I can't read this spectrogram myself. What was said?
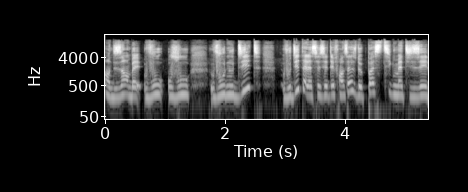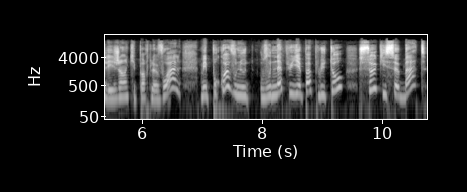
en disant, ben, vous, vous, vous nous dites, vous dites à la société française de pas stigmatiser les gens qui portent le voile, mais pourquoi vous nous, vous n'appuyez pas plutôt ceux qui se battent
